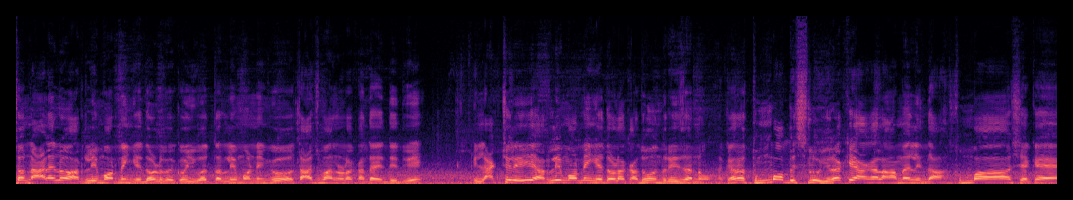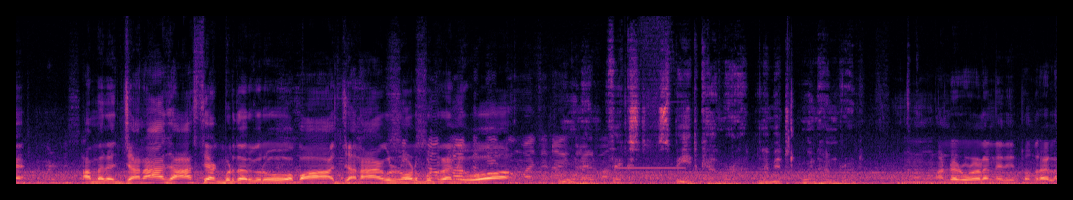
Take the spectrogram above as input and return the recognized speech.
ಸೊ ನಾಳೆನೂ ಅರ್ಲಿ ಮಾರ್ನಿಂಗ್ ಎದ್ದೊಳ್ಬೇಕು. ಇವತ್ತು ಅರ್ಲಿ ಮಾರ್ನಿಂಗು ತಾಜ್ ಮಹಲ್ ನೋಡೋಕ್ಕಂತ ಎದ್ದಿದ್ವಿ. ಇಲ್ಲಿ ಆ್ಯಕ್ಚುಲಿ ಅರ್ಲಿ ಮಾರ್ನಿಂಗ್ ಎದ್ದೊಳಕ್ಕೆ ಅದು ಒಂದು ರೀಸನ್ನು ಯಾಕಂದರೆ ತುಂಬ ಬಿಸಿಲು ಇರೋಕ್ಕೆ ಆಗಲ್ಲ ಆಮೇಲಿಂದ. ತುಂಬ ಸೆಕೆ ಆಮೇಲೆ ಜನ ಜಾಸ್ತಿ ಆಗ್ಬಿಡ್ತಾರೆ ಗುರು. ಅಬ್ಬಾ ಜನಗಳು ನೋಡ್ಬಿಟ್ರೆ ನೀವು. ಸ್ಪೀಡ್ ಜನ Warning, ಇದ್ರಲ್ವಾ fixed speed camera, limit 100. Hundred ಒಳಗಡೆ ಇದೀನಿ ತೊಂದರೆ ಇಲ್ಲ.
